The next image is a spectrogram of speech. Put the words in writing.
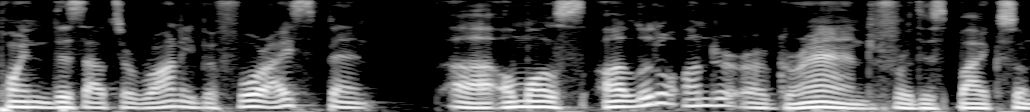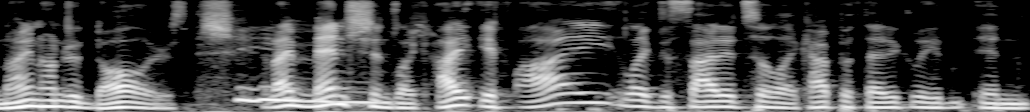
pointed this out to Ronnie before. I spent uh, almost a little under a grand for this bike, so nine hundred dollars. And I mentioned like I if I like decided to like hypothetically and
